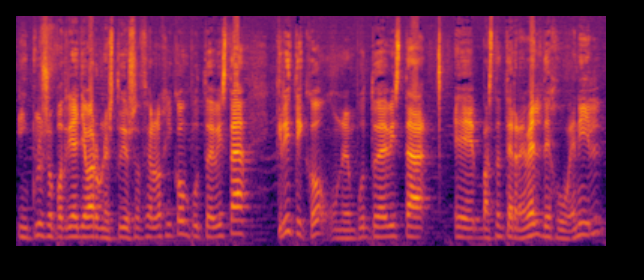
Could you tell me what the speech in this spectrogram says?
incluso podría llevar un estudio sociológico, un punto de vista crítico, un, un punto de vista eh, bastante rebelde, juvenil,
